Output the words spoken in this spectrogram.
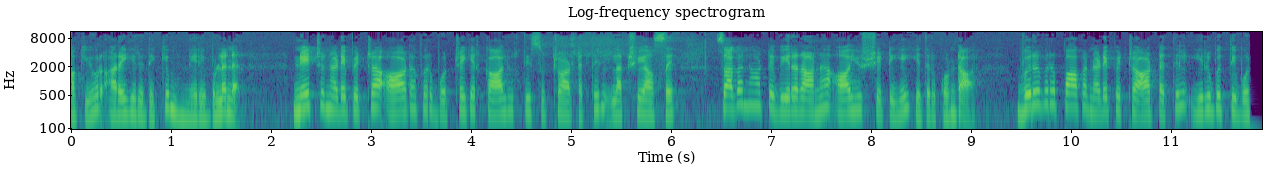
ஆகியோர் அரையிறுதிக்கு முன்னேறியுள்ளனர். நேற்று நடைபெற்ற ஆடவர் ஒற்றையர் காலிறுதி சுற்றாட்டத்தில் லக்ஷயா சென் சக நாட்டு வீரரான ஆயுஷ் ஷெட்டியை எதிர்கொண்டார். விறுவிறுப்பாக நடைபெற்ற ஆட்டத்தில் இருபத்தி ஒன்று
